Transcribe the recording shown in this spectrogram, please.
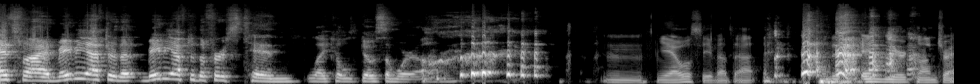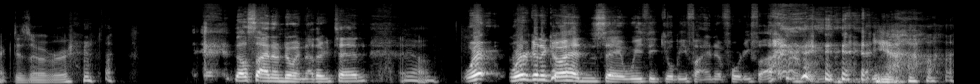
It's fine. Maybe after the maybe after the first ten, like he'll go somewhere else. Mm, yeah, we'll see about that. 10 year contract is over. They'll sign him to another ten. yeah. We're we're gonna go ahead and say we think you'll be fine at forty five. Yeah.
